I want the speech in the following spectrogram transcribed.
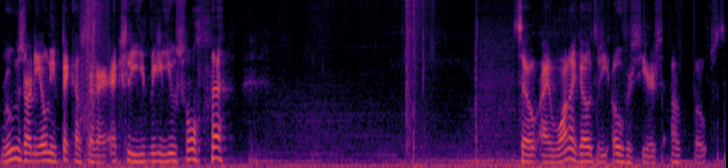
Runes are the only pickups that are actually really useful. so I want to go to the Overseer's outpost.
